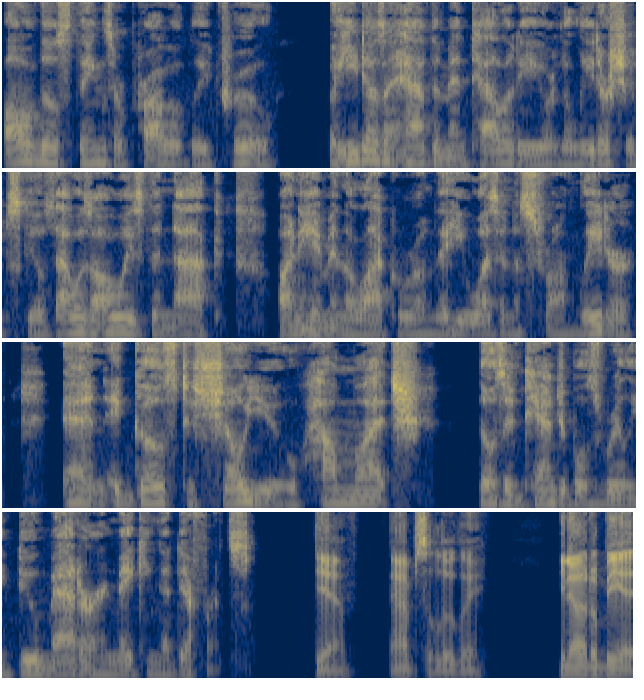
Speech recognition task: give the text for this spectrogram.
All of those things are probably true, but he doesn't have the mentality or the leadership skills. That was always the knock on him in the locker room that he wasn't a strong leader. And it goes to show you how much those intangibles really do matter in making a difference. yeah, absolutely. You know, it'll be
